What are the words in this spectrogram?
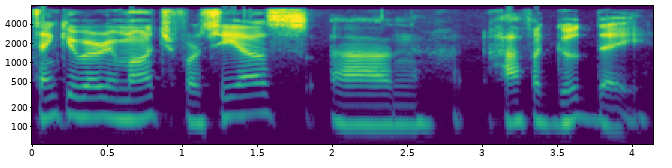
Thank you very much for seeing us and have a good day.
